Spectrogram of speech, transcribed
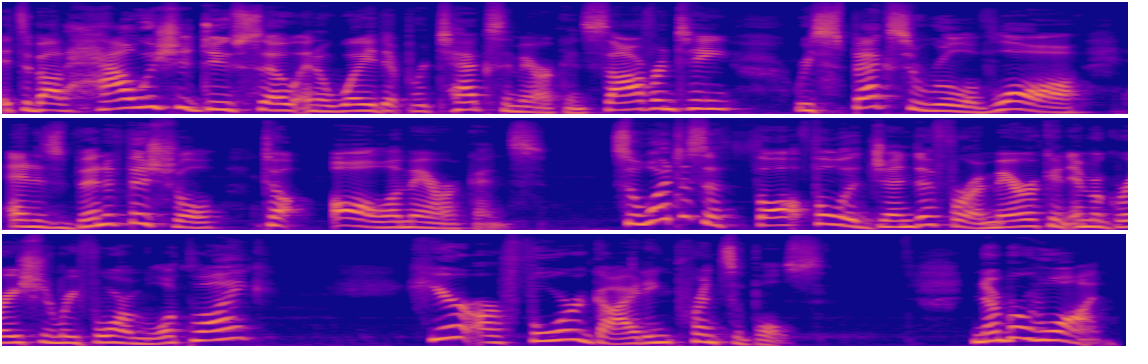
it's about how we should do so in a way that protects American sovereignty, respects the rule of law, and is beneficial to all Americans. So, what does a thoughtful agenda for American immigration reform look like? Here are four guiding principles. Number one,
